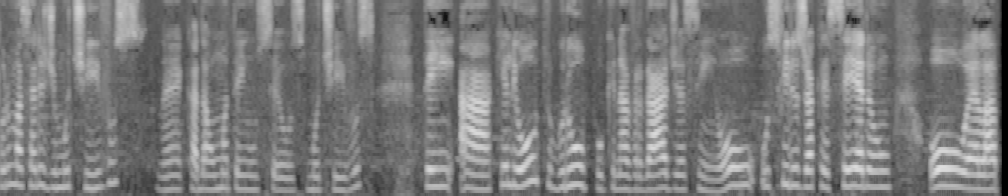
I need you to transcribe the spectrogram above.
por uma série de motivos, né, cada uma tem os seus motivos. Tem aquele outro grupo que na verdade assim, ou os filhos já cresceram, ou ela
